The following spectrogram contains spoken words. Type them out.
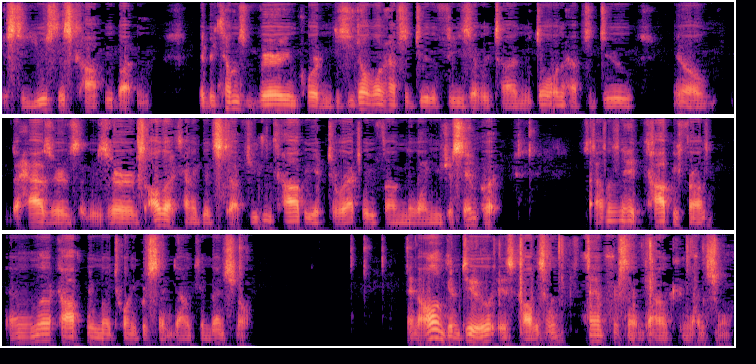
is to use this copy button it becomes very important because you don't want to have to do the fees every time. You don't want to have to do, you know, the hazards, the reserves, all that kind of good stuff. You can copy it directly from the one you just input. So I'm going to hit copy from, and I'm going to copy my 20% down conventional. And all I'm going to do is call this one 10% down conventional.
